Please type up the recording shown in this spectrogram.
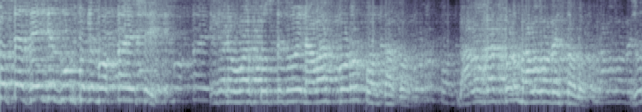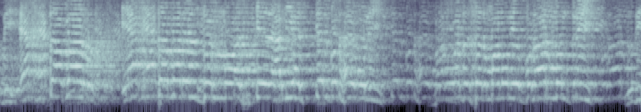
করতেছে, এই যে দূর থেকে বক্তা এসে। এখানে ওয়াজ করতেছে, ওই নামাজ পড়ো, পর্দা ভালো কাজ করো, ভালোভাবে চলো। যদি একটা বার, একটা বারের জন্য আজকে, আমি আজকের কথায় বলি, বাংলাদেশের মাননীয় প্রধানমন্ত্রী যদি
